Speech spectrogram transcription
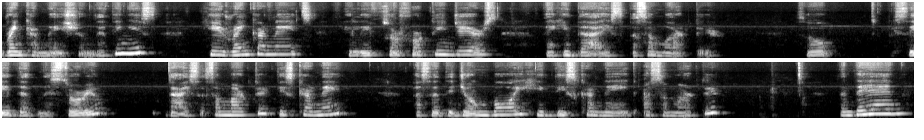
reincarnation. The thing is, he reincarnates, he lives for 14 years, and he dies as a martyr. So we see that Nestorio dies as a martyr, discarnate. As a the young boy, he discarnate as a martyr. And then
